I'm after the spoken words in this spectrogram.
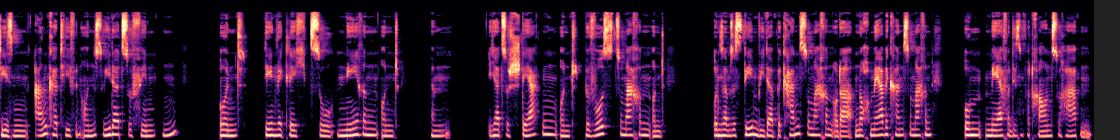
diesen Anker tief in uns wiederzufinden und den wirklich zu nähren und ähm, ja zu stärken und bewusst zu machen und unserem System wieder bekannt zu machen oder noch mehr bekannt zu machen, um mehr von diesem Vertrauen zu haben.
